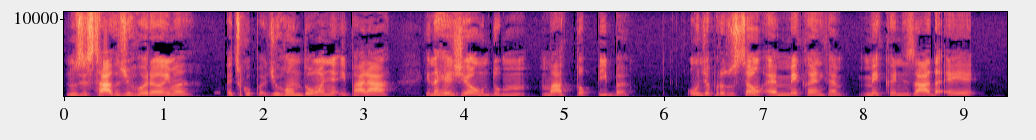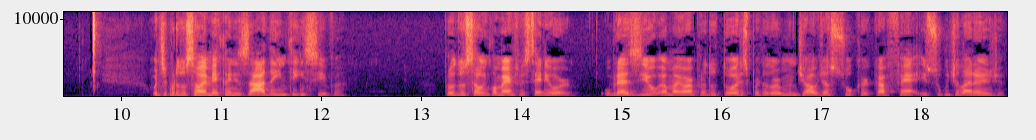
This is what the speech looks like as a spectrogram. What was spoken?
nos estados de Roraima, eh, desculpa, de Rondônia e Pará e na região do Matopiba, onde a produção é mecânica, mecanizada é onde a produção é mecanizada e intensiva. Produção e comércio exterior. O Brasil é o maior produtor e exportador mundial de açúcar, café e suco de laranja.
